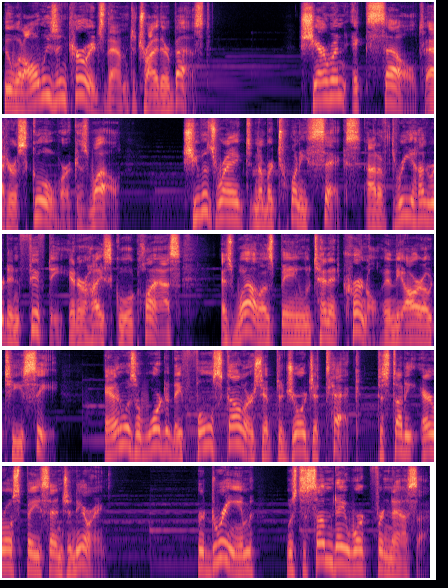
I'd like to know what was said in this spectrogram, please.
who would always encourage them to try their best. Sharon excelled at her schoolwork as well. She was ranked number 26 out of 350 in her high school class, as well as being lieutenant colonel in the ROTC, and was awarded a full scholarship to Georgia Tech to study aerospace engineering. Her dream was to someday work for NASA.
